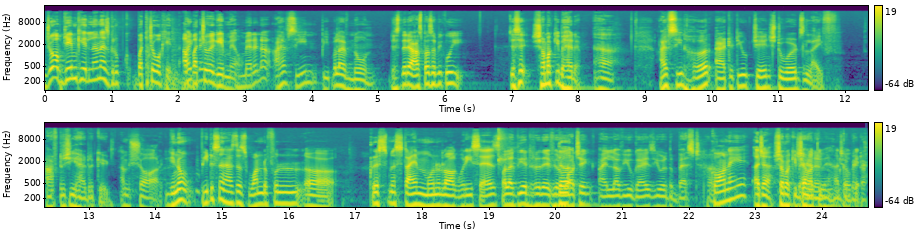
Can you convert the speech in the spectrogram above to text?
जो अब गेम खेलना ना इस ग्रुप को बच्चों को खेलना अब बच्चों के गेम में आओ। मैंने ना I have seen people I have known जैसे तेरे आसपास अभी कोई जैसे शमक की बहन है हाँ I have seen her attitude change towards life after she had her kid I'm sure. You know, Peterson has this wonderful uh, Christmas time monologue where he says, Palak and Hriday, if you're The- watching, I love you guys. You are the best. हाँ. कौन है ये अच्छा शमक की बहन है, बहन उनका अच्छा ओके बेटा।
